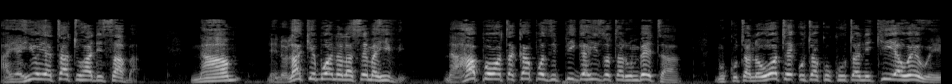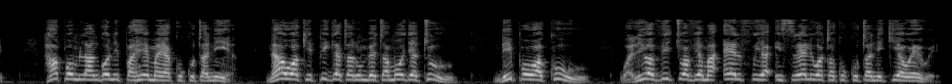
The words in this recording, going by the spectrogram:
aya hiyo ya tatu hadi saba. naam neno lake bwana lasema hivi na hapo watakapozipiga hizo tarumbeta mkutano wote utakukutanikia wewe hapo mlangoni pa hema ya kukutania nao wakipiga tarumbeta moja tu ndipo wakuu walio vichwa vya maelfu ya israeli watakukutanikia wewe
